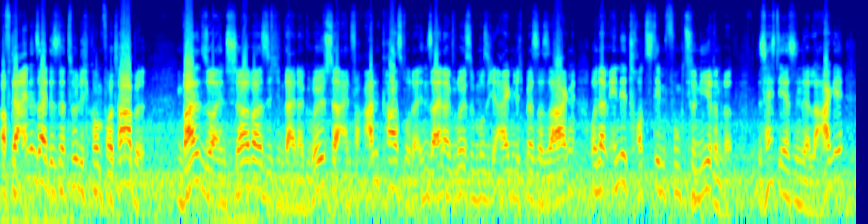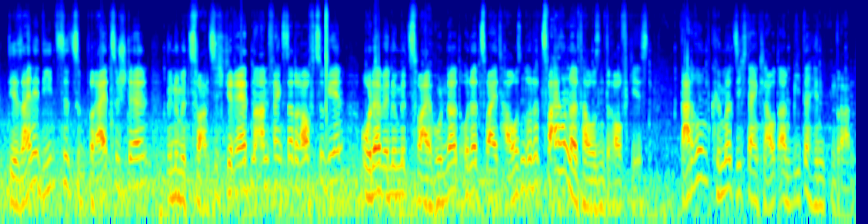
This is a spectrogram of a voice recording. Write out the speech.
Auf der einen Seite ist es natürlich komfortabel, weil so ein Server sich in deiner Größe einfach anpasst oder in seiner Größe, muss ich eigentlich besser sagen, und am Ende trotzdem funktionieren wird. Das heißt, er ist in der Lage, dir seine Dienste zu bereitzustellen, wenn du mit 20 Geräten anfängst, da drauf zu gehen oder wenn du mit 200 oder 2000 oder 200.000 drauf gehst. Darum kümmert sich dein Cloud-Anbieter hinten dran.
